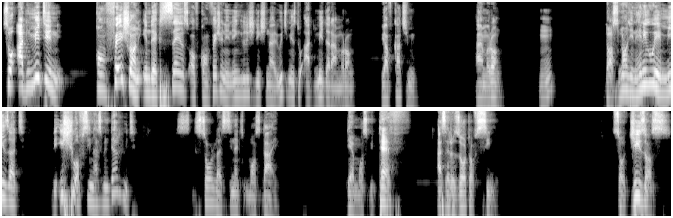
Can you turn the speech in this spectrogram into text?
So admitting confession in the sense of confession in English dictionary, which means to admit that I'm wrong. You have catch me. I'm wrong. Hmm? Does not in any way mean that the issue of sin has been dealt with the soul that sinned must die. There must be death as a result of sin. So Jesus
